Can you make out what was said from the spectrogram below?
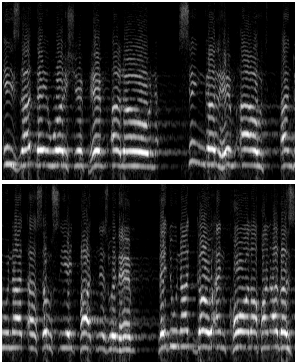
is that they worship Him alone, single Him out, and do not associate partners with Him. They do not go and call upon others,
